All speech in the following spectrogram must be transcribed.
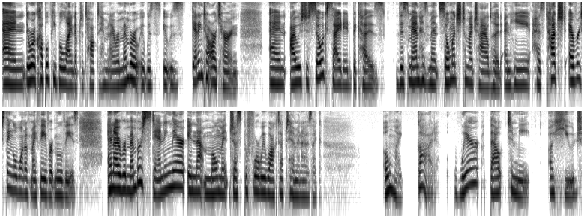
And there were a couple people lined up to talk to him and I remember it was it was getting to our turn and I was just so excited because this man has meant so much to my childhood and he has touched every single one of my favorite movies. And I remember standing there in that moment just before we walked up to him, and I was like, oh my God, we're about to meet a huge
